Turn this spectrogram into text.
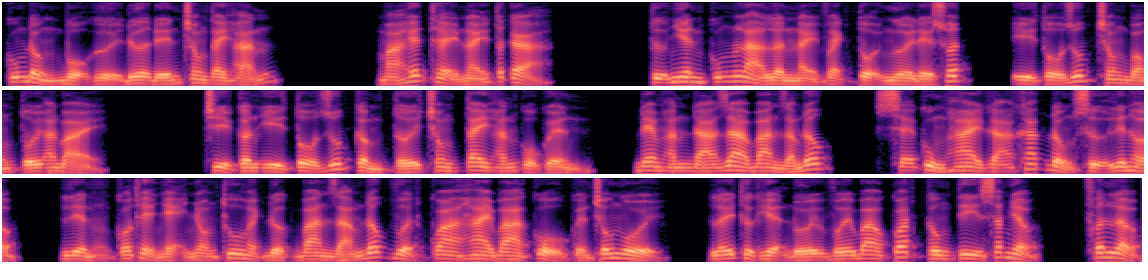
cũng đồng bộ gửi đưa đến trong tay hắn. Mà hết thể này tất cả, tự nhiên cũng là lần này vạch tội người đề xuất, ý tổ giúp trong bóng tối an bài. Chỉ cần ý tổ giúp cầm tới trong tay hắn của quyền, đem hắn đá ra ban giám đốc, sẽ cùng hai gã khác đồng sự liên hợp, liền có thể nhẹ nhõm thu hoạch được ban giám đốc vượt qua hai ba cổ quyền chỗ ngồi, lấy thực hiện đối với bao quát công ty sắp nhập, phân lập,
